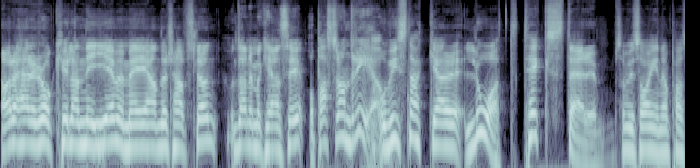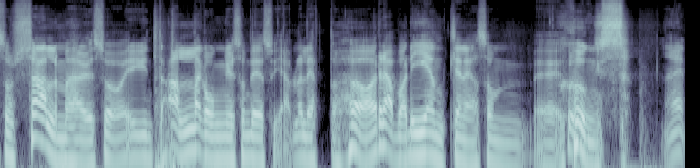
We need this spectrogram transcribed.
Ja, det här är Rockhyllan 9 med mig, Anders Hafslund. Och Danny McKenzie. Och pastor André. Och vi snackar låttexter. Som vi sa innan pastorn psalm här, så är det ju inte alla gånger som det är så jävla lätt att höra vad det egentligen är som eh, sjungs. Nej,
